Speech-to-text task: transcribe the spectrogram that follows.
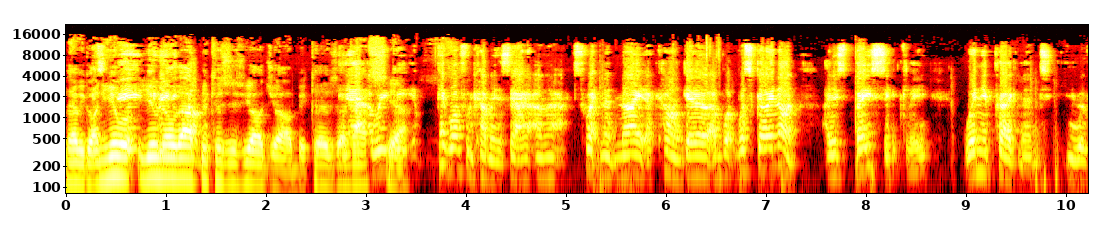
There we go. It's and you really, you know really that common. because it's your job. Because Yeah, we, yeah. we- people often come in and say, "I'm sweating at night. I can't get out. What, what's going on?" And it's basically when you're pregnant, you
